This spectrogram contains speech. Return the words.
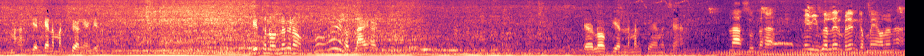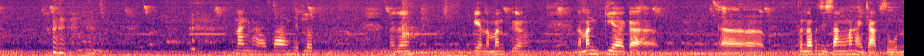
ำนะฮะเปลี่ยนแค่น้ำมันเครื่องอย่างเดียวติดถนนนะพี่น้องรถไล่ครับเดี๋ยวรอเปลี่ยนน้ำมันเครื่องนะจ๊ะ ล่าสุดนะฮะ ไม่มีเพื่อนเล่นไปเล่นกับแมวแล้วนะฮะ นั่งหาสร้างเห็ดรถนะจ๊ะเปลี่ยนน้ำมันเครื่อง น้ำมันเกียร์กับเอ่อเพื่อนว่าเพิ่นสิสั่งมาให้จากศูนย์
